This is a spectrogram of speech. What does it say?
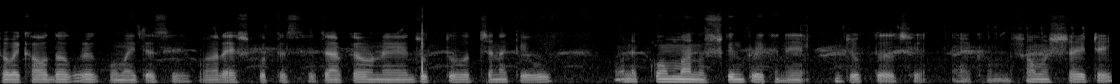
সবাই খাওয়া দাওয়া করে ঘুমাইতেছে বা রেস্ট করতেছে, যার কারণে যুক্ত হচ্ছে না কেউ। অনেক কম মানুষ কিন্তু এখানে যুক্ত আছে। এখন সমস্যা এটাই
